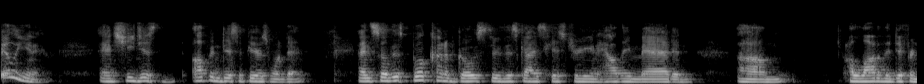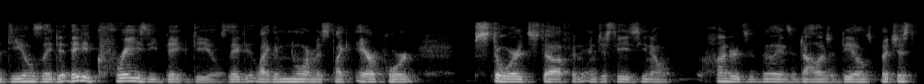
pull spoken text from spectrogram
billionaire. And she just up and disappears one day. And so this book kind of goes through this guy's history and how they met and um, a lot of the different deals they did. They did crazy big deals. They did like enormous, like airport storage stuff and, and just these, you know, hundreds of billions of dollars of deals, but just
